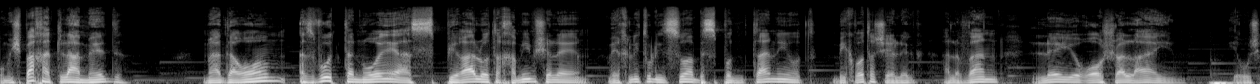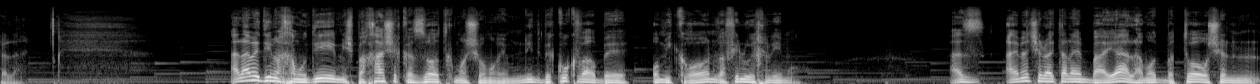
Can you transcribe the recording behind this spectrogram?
ומשפחת למד מהדרום עזבו את תנורי הספירלות החמים שלהם והחליטו לנסוע בספונטניות בעקבות השלג הלבן לירושלים. ירושלים. הלמדים החמודים, משפחה שכזאת, כמו שאומרים, נדבקו כבר באומיקרון ואפילו החלימו. אז האמת שלא הייתה להם בעיה לעמוד בתור של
